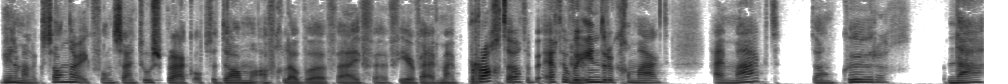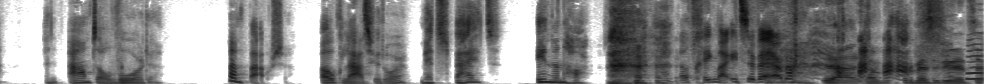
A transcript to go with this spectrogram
Willem-Alexander. Ik vond zijn toespraak op de Dam afgelopen 5, 4, 5 mei prachtig. Dat heeft echt heel veel Ja. indruk gemaakt. Hij maakt dan keurig na een aantal woorden een pauze. Ook laatst weer hoor, met spijt in een hart. dat ging maar iets te ver. Ja, nou, voor de mensen die het eh,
